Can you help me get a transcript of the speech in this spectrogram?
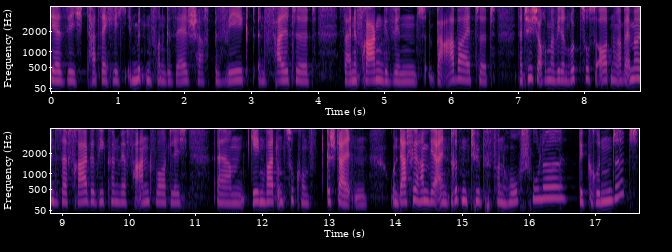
der sich tatsächlich inmitten von Gesellschaft bewegt, entfaltet, seine Fragen gewinnt, bearbeitet. Natürlich auch immer wieder in Rückzugsordnung, aber immer in dieser Frage, wie können wir verantwortlich ähm, Gegenwart und Zukunft gestalten. Und dafür haben wir einen dritten Typ von Hochschule begründet.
